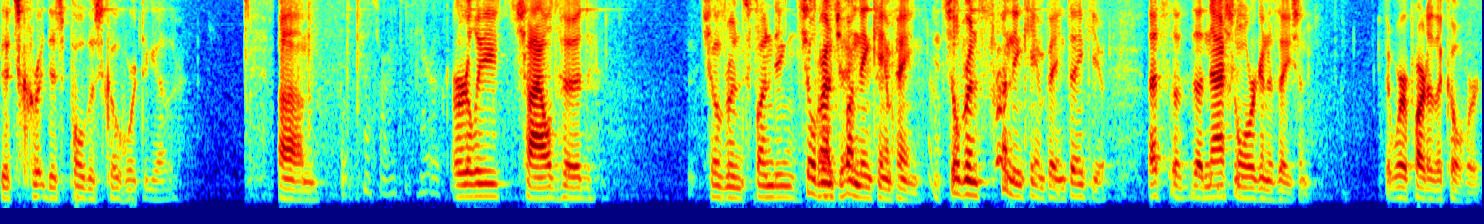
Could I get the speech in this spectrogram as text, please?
that's, that's pulled this cohort together? Um, early childhood Children's Funding? Children's Project? Funding Campaign. Children's Funding Campaign, thank you. That's the, the national organization that we're a part of the cohort.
